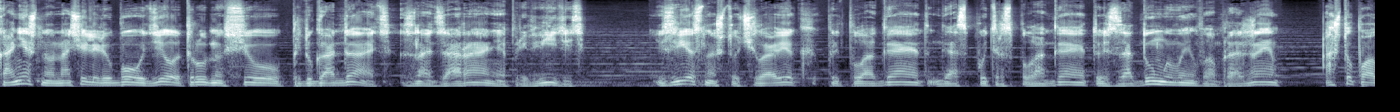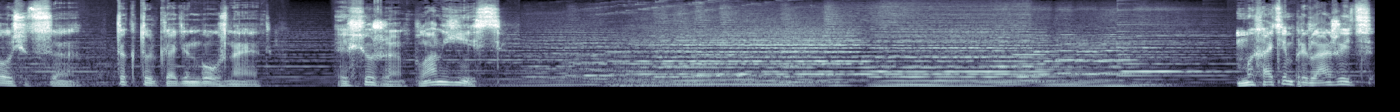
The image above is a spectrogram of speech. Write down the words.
Конечно, в начале любого дела трудно все предугадать, знать заранее, предвидеть. Известно, что человек предполагает, Господь располагает, то есть задумываем, воображаем. А что получится, так только один Бог знает. И все же план есть. Мы хотим предложить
